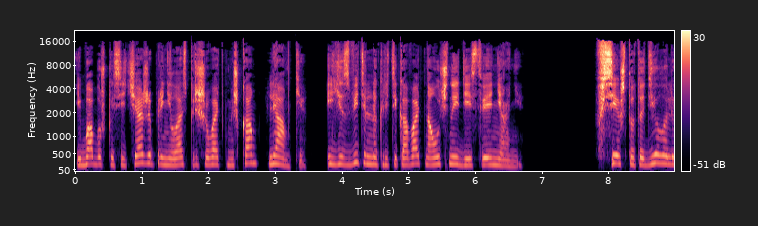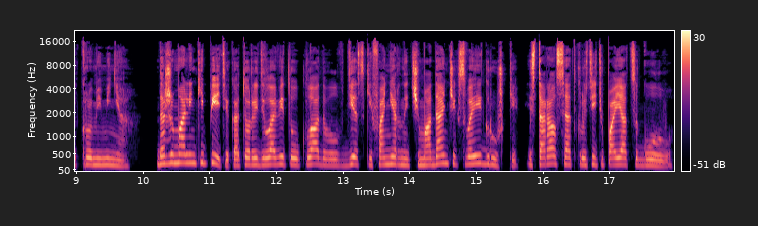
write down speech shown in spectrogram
и бабушка сейчас же принялась пришивать к мешкам лямки и язвительно критиковать научные действия няни. Все что-то делали, кроме меня. Даже маленький Петя, который деловито укладывал в детский фанерный чемоданчик свои игрушки и старался открутить у паяца голову,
